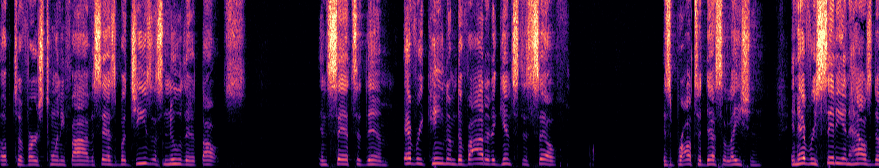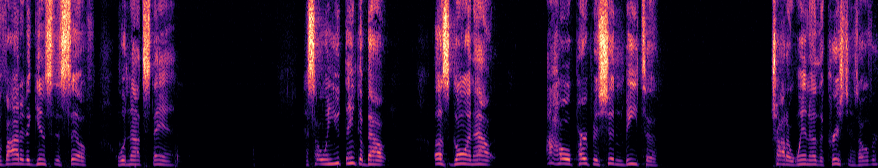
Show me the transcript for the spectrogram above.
up to verse 25. It says, But Jesus knew their thoughts and said to them, Every kingdom divided against itself is brought to desolation, and every city and house divided against itself will not stand. And so when you think about us going out, our whole purpose shouldn't be to try to win other Christians over.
